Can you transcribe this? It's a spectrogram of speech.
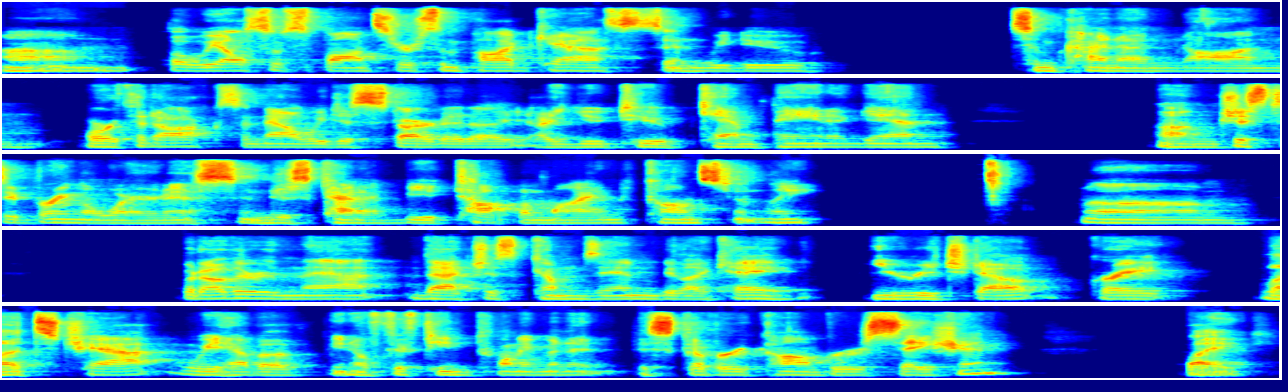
Um, but we also sponsor some podcasts and we do some kind of non-orthodox and now we just started a, a youtube campaign again um, just to bring awareness and just kind of be top of mind constantly. Um, but other than that that just comes in be like hey you reached out. Great. Let's chat. We have a you know 15 20 minute discovery conversation. Like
